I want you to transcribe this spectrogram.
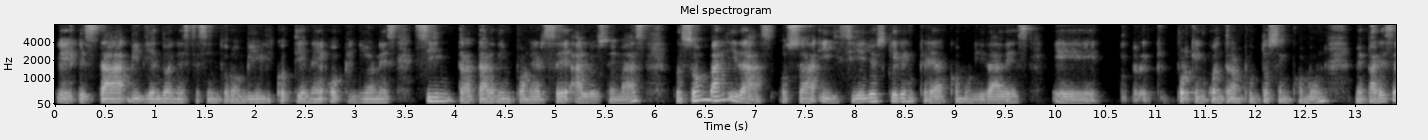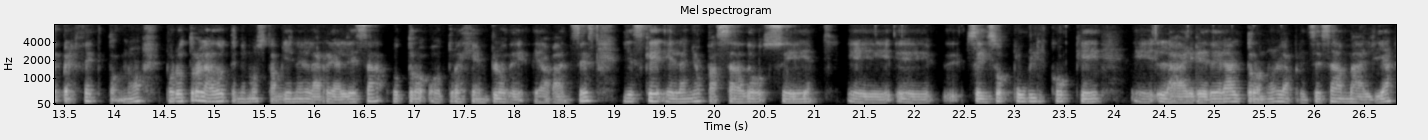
eh, que está viviendo en este cinturón bíblico tiene opiniones sin tratar de imponerse a los demás, pues son válidas. O sea, y si ellos quieren crear comunidades eh, porque encuentran puntos en común, me parece perfecto, ¿no? Por otro lado, tenemos también en la realeza otro, otro ejemplo de, avances, y es que el año pasado se, eh, se hizo público que la heredera al trono, la princesa Amalia,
